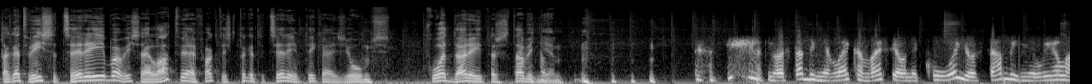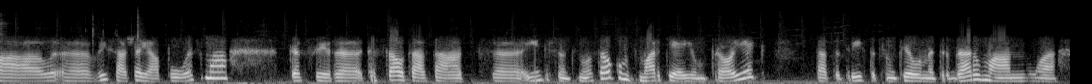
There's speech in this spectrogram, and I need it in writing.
Tagad visa cerība visai Latvijai faktiski tagad ir cerība tikai uz jums. Ko darīt ar stabiņiem? no stabiņiem laikam vairs jau neko, jo stabiņi lielā visā šajā posmā, kas, ir, kas saucās tāds interesants nosaukums, marķējuma projekts, tātad 13 km garumā no uh,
